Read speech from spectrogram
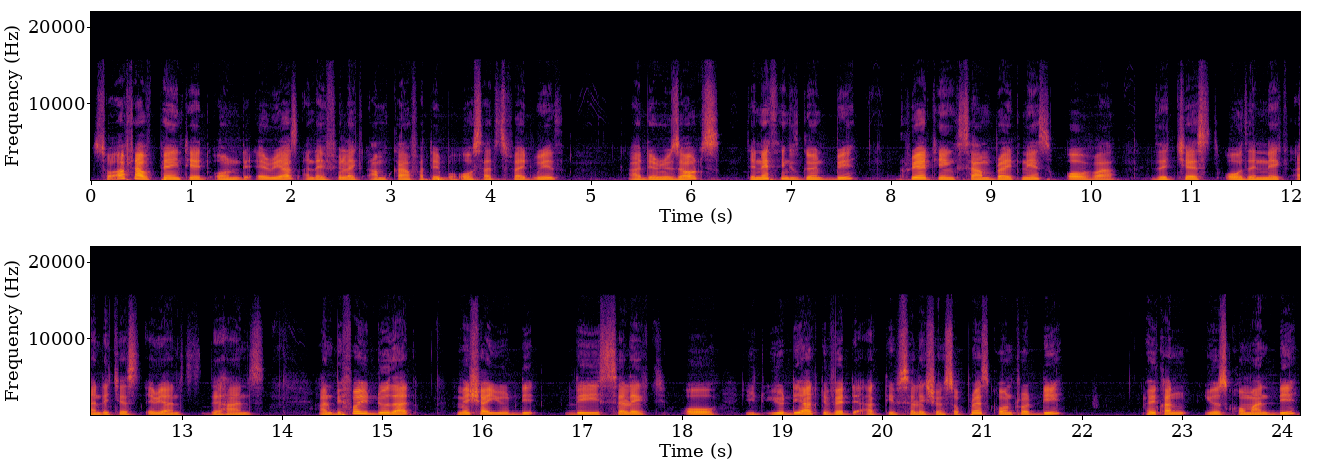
So after I've painted on the areas and I feel like I'm comfortable or satisfied with uh, the results, the next thing is going to be creating some brightness over the chest or the neck and the chest area and the hands. And before you do that, make sure you de deselect or you, you deactivate the active selection. So press Ctrl D. You can use Command D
